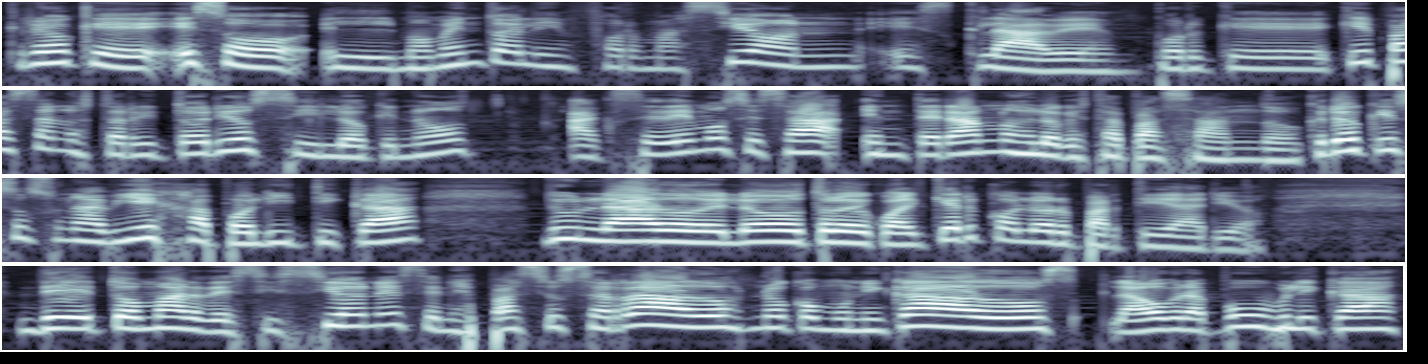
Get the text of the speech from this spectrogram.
Creo que eso, el momento de la información es clave, porque ¿qué pasa en los territorios si lo que no accedemos es a enterarnos de lo que está pasando. Creo que eso es una vieja política de un lado, del otro, de cualquier color partidario, de tomar decisiones en espacios cerrados, no comunicados, la obra pública.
